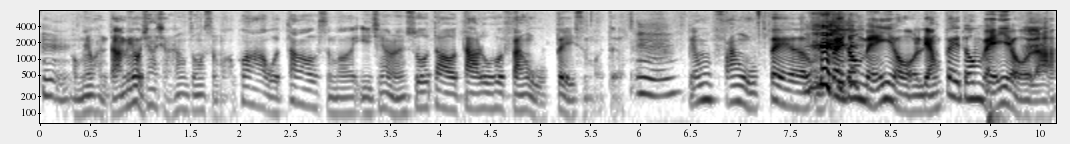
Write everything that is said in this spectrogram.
嗯，没有很大，没有像想象中什么哇，我到什么以前有人说到大陆会翻五倍什么的，嗯，不用翻五倍了，五倍都没有，两倍都没有啦，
